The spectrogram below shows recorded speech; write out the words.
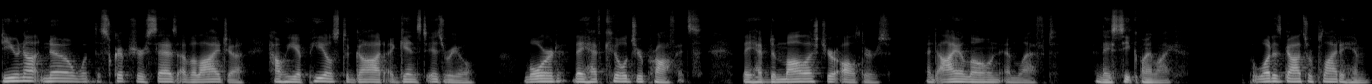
Do you not know what the scripture says of Elijah, how he appeals to God against Israel? Lord, they have killed your prophets, they have demolished your altars, and I alone am left, and they seek my life. But what is God's reply to him?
